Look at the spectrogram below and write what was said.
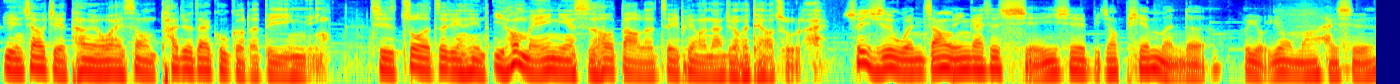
元宵节汤圆外送，他就在 Google 的第一名。其实做了这件事情以后，每一年时候到了，这一篇文章就会跳出来。所以其实文章应该是写一些比较偏门的会有用吗？还是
